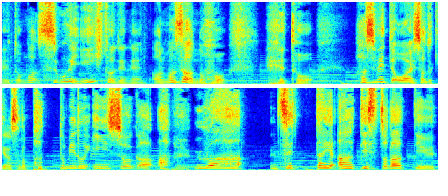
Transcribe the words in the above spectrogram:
えっ、と、ま、すごいいい人でね、あの、まずあの、えっ、と、初めてお会いした時のそのパッと見の印象が、あ、うわー絶対アーティストだっていう。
